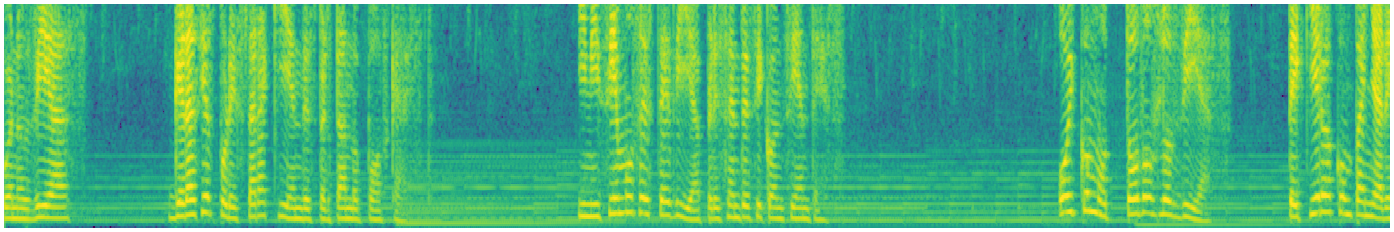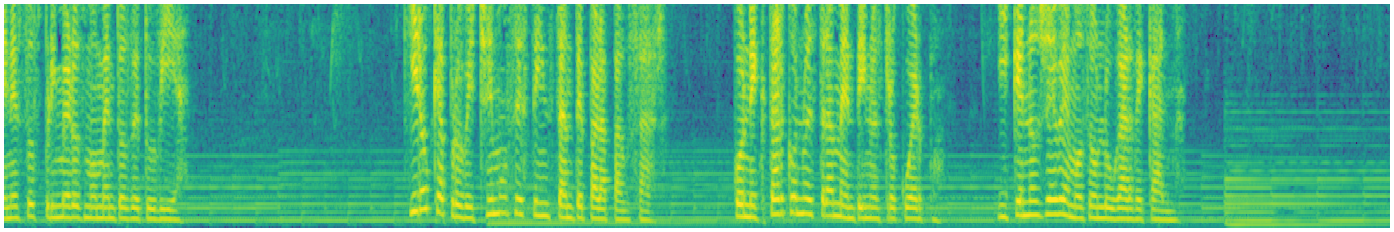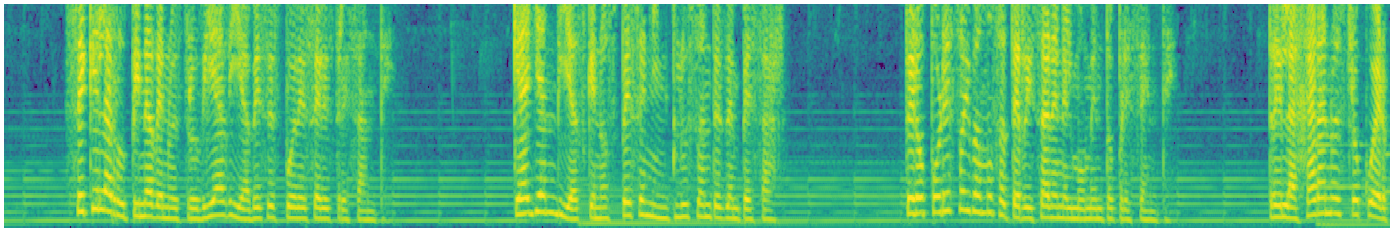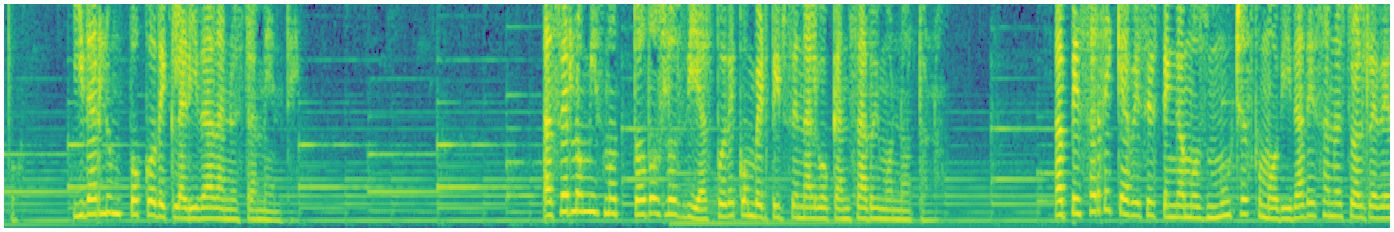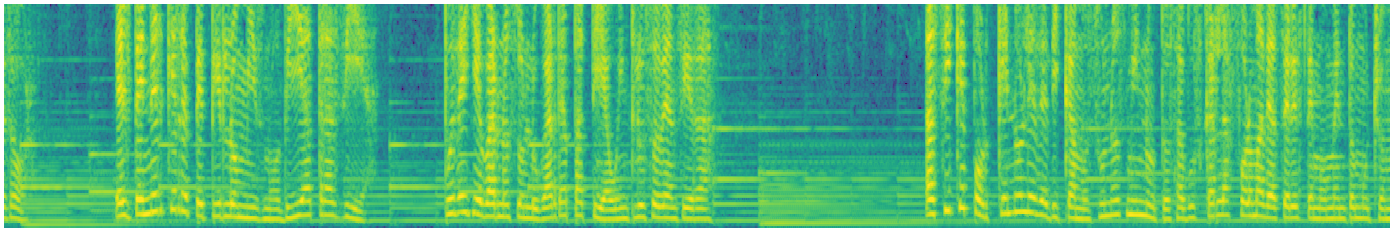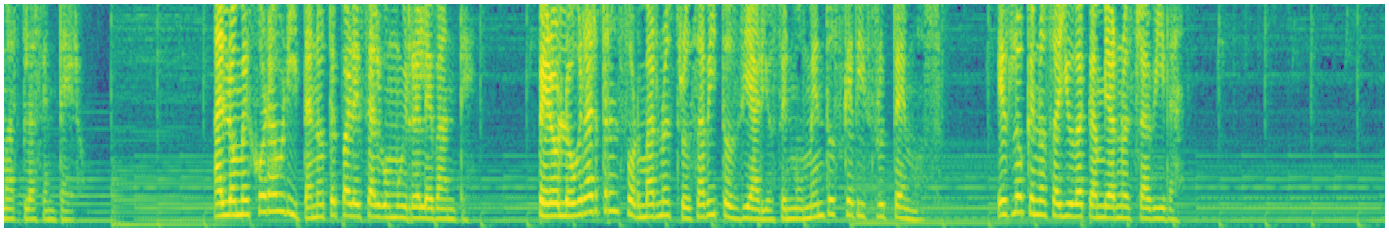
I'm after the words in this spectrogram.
buenos días. Gracias por estar aquí en Despertando Podcast. Iniciemos este día presentes y conscientes. Hoy como todos los días, te quiero acompañar en estos primeros momentos de tu día. Quiero que aprovechemos este instante para pausar, conectar con nuestra mente y nuestro cuerpo, y que nos llevemos a un lugar de calma. Sé que la rutina de nuestro día a día a veces puede ser estresante. Que hayan días que nos pesen incluso antes de empezar. Pero por eso hoy vamos a aterrizar en el momento presente. Relajar a nuestro cuerpo y darle un poco de claridad a nuestra mente. Hacer lo mismo todos los días puede convertirse en algo cansado y monótono. A pesar de que a veces tengamos muchas comodidades a nuestro alrededor, el tener que repetir lo mismo día tras día puede llevarnos a un lugar de apatía o incluso de ansiedad. Así que, ¿por qué no le dedicamos unos minutos a buscar la forma de hacer este momento mucho más placentero? A lo mejor ahorita no te parece algo muy relevante, pero lograr transformar nuestros hábitos diarios en momentos que disfrutemos es lo que nos ayuda a cambiar nuestra vida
